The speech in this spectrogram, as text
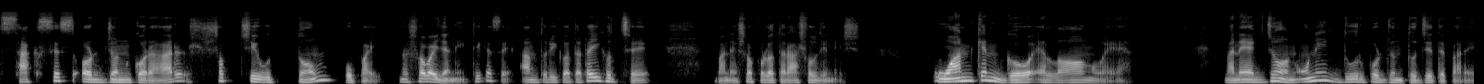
সাকসেস অর্জন করার সবচেয়ে উত্তম উপায়। সবাই জানি, ঠিক আছে? আন্তরিকতাটাই হচ্ছে মানে সফলতার আসল জিনিস। One can go a long way মানে একজন অনেক দূর পর্যন্ত যেতে পারে।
